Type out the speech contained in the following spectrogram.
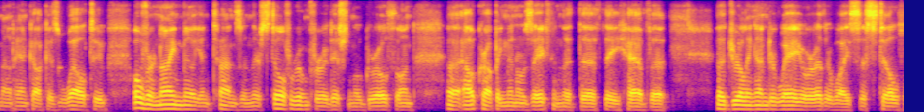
Mount Hancock as well to over 9 million tons and there's still room for additional additional growth on uh, outcropping mineralization that uh, they have uh, uh, drilling underway or otherwise uh, still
